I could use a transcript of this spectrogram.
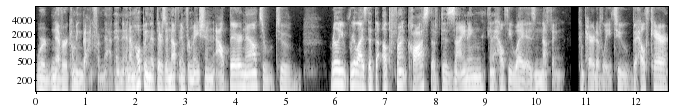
we're never coming back from that. And, and I'm hoping that there's enough information out there now to, to really realize that the upfront cost of designing in a healthy way is nothing comparatively to the healthcare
